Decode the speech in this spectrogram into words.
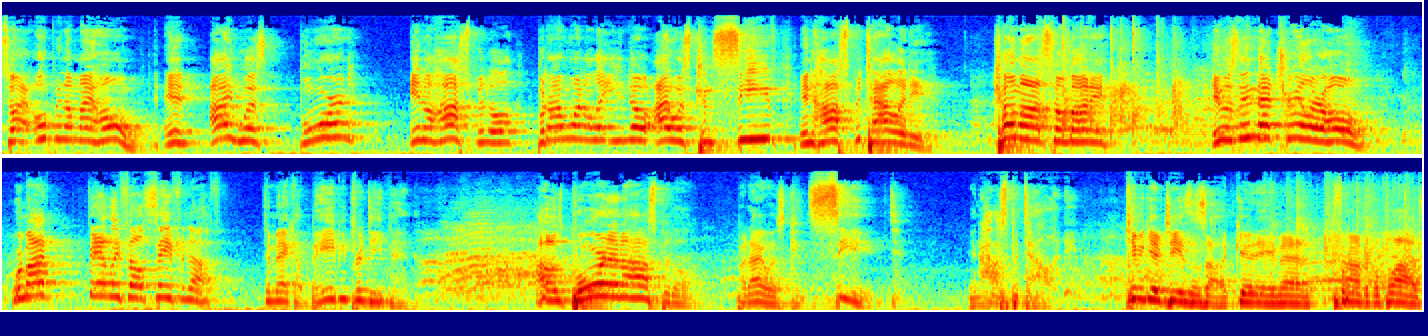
So I opened up my home and I was born in a hospital, but I want to let you know I was conceived in hospitality. Come on, somebody. It was in that trailer home where my family felt safe enough to make a baby Pradeepan. I was born in a hospital, but I was conceived in hospitality. Can we give Jesus a good amen? Round of applause.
